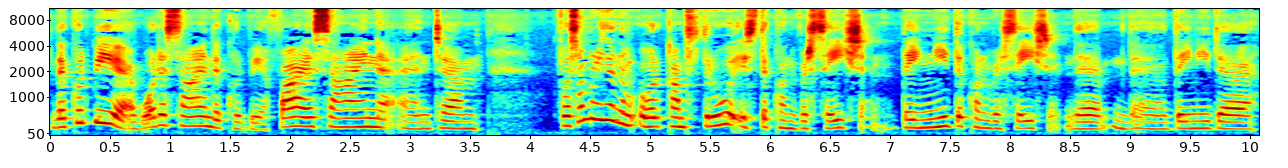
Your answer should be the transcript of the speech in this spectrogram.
there could be a water sign, there could be a fire sign, and um, for some reason what comes through is the conversation. They need the conversation. The, the they need a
